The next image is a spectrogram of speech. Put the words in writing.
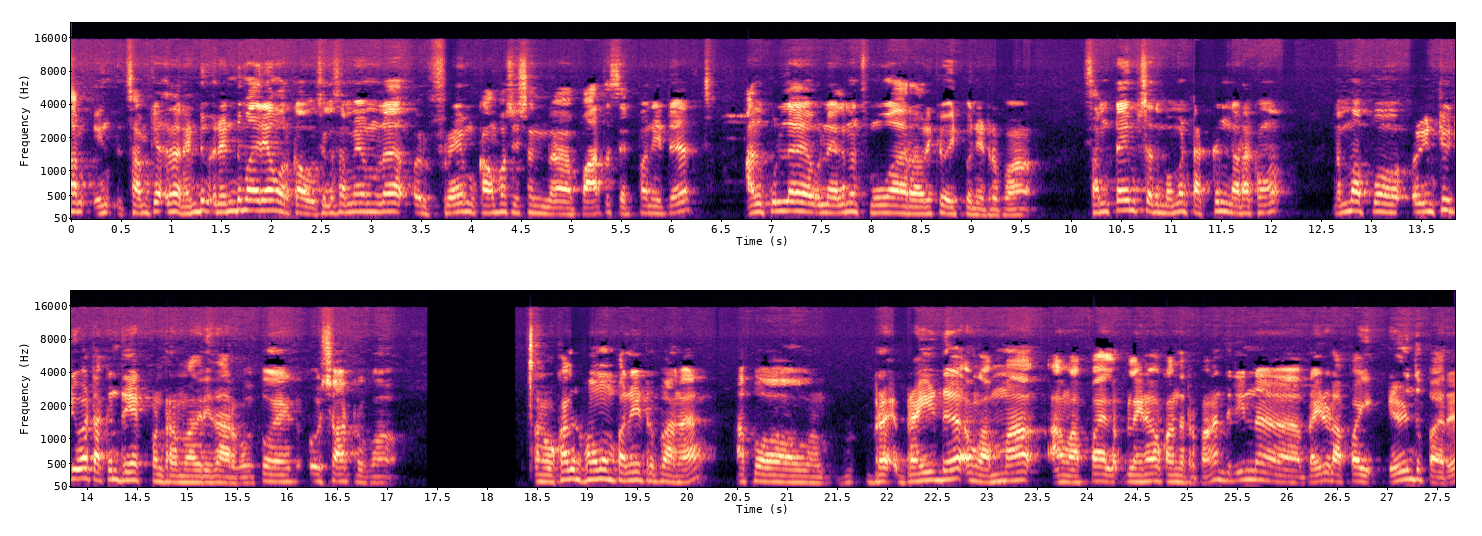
சம் சம் ரெண்டு ரெண்டு மாதிரியாகவும் ஒர்க் ஆகும். சில சமயம்ல ஒரு ஃப்ரேம் காம்போசிஷன் பார்த்து செட் பண்ணிட்டு அதுக்குள்ள உள்ள எலிமெண்ட்ஸ் மூவ் ஆகிற வரைக்கும் வெயிட் பண்ணிட்டு இருப்போம். சம்டைம்ஸ் அது மொமெண்ட் டக்குன்னு நடக்கும். நம்ம அப்போ இன்ட்யூட்டிவா டக்குன்னு ரியாக்ட் பண்ற மாதிரி தான் இருக்கும். இப்போ ஒரு ஷார்ட் இருக்கும். அவங்க உட்காந்து ஹோமம் பண்ணிட்டு இருப்பாங்க. அப்போ பிரைடு அவங்க அம்மா அவங்க அப்பா லைனாக உட்காந்துட்டு இருப்பாங்க. திடீர்னு பிரைடோட அப்பா எழுந்துப்பாரு.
